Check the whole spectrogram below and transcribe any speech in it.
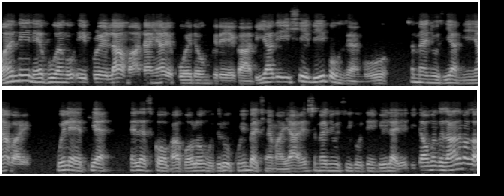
ဝမ်နေနဲ့ဖူအန်ကိုဧပြီလမှာအနိုင်ရတဲ့ပွဲတုန်းကလေးကဒီရာသီရှေ့ပြေးပုံစံကိုစမန်ညိုစီကမြင်ရပါတယ်။ဝင်းလေဖြတ် LS score ကဘောလုံးကိုသူတို့ကွင်းဘက်ချမ်းမှာရတယ်စမန်ညိုစီကိုတင်ပေးလိုက်တယ်ဒီတောင်ပန်ကစားသမားက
